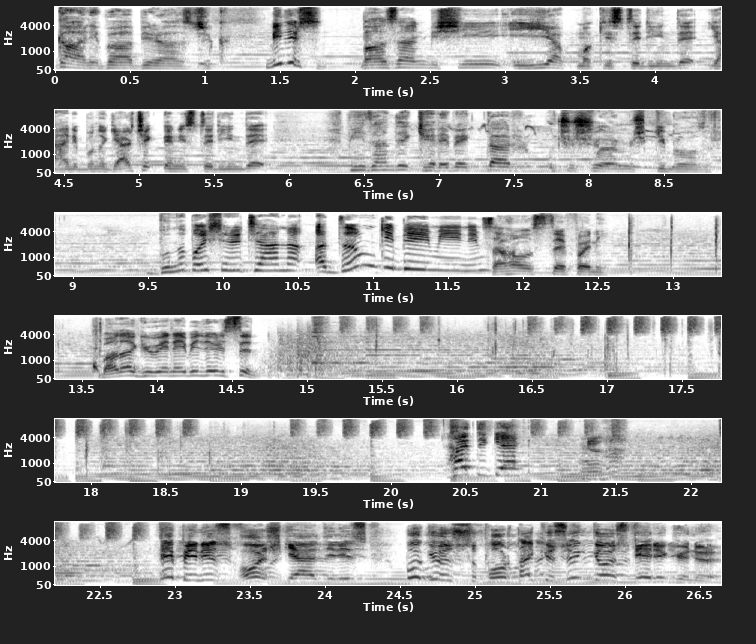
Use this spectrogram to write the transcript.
galiba birazcık. Bilirsin bazen bir şeyi iyi yapmak istediğinde yani bunu gerçekten istediğinde midende kelebekler uçuşuyormuş gibi olur. Bunu başaracağına adım gibi eminim. Sağ ol Stephanie. Bana güvenebilirsin. Hoş geldiniz. Bugün Sportaküs'ün gösteri günü.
